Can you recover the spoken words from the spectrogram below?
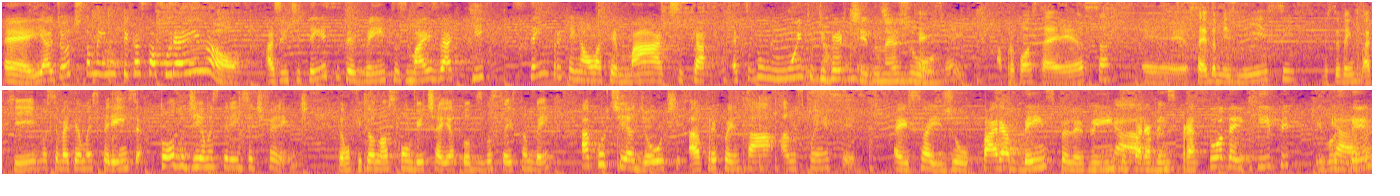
É, e a Jote também não fica só por aí, não. A gente tem esses eventos, mas aqui sempre tem aula temática, é tudo muito Exatamente. divertido, né, Ju? É isso aí. A proposta é essa, é, sair da mesmice, você vem aqui, você vai ter uma experiência, todo dia é uma experiência diferente. Então fica o nosso convite aí a todos vocês também a curtir a Jolt, a frequentar, a nos conhecer. É isso aí, Ju. Parabéns pelo evento, Obrigada. parabéns para toda a equipe e Obrigada. você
